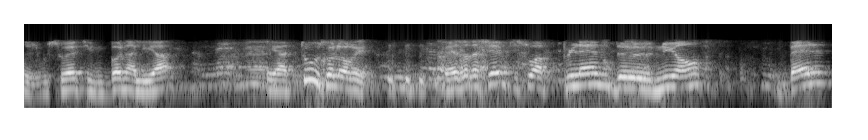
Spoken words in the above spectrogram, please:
Je vous souhaite une bonne alia et à tous colorés. qui soit pleine de nuances, belles,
